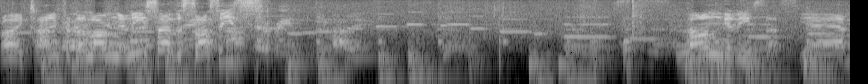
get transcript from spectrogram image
Right, time for the longanisa, the sausages. Longanisas, yeah.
